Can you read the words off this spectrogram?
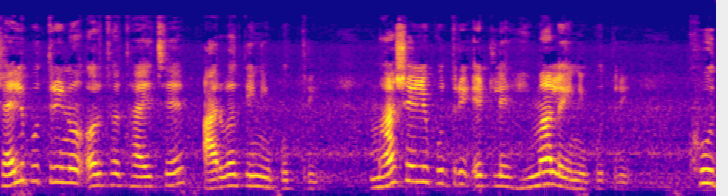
શૈલપુત્રીનો અર્થ થાય છે પાર્વતીની પુત્રી. મા શૈલપુત્રી એટલે હિમાલયની પુત્રી. ખુદ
